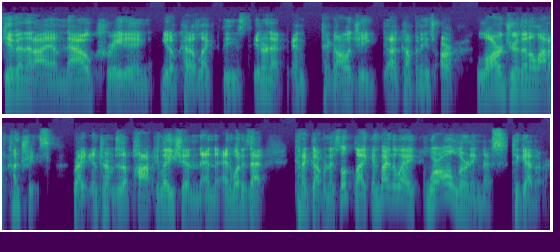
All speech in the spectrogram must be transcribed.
given that I am now creating, you know, kind of like these internet and technology uh, companies are larger than a lot of countries, right? In terms of the population and and what is that kind of governance look like? And by the way, we're all learning this together.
